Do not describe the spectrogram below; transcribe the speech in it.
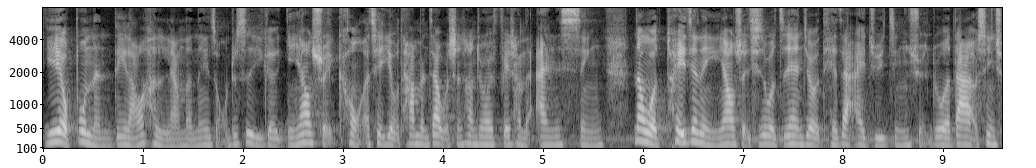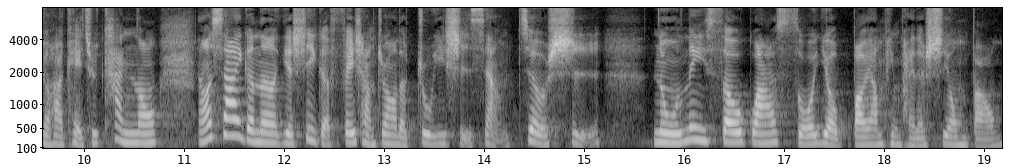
也有不能滴，然后很凉的那种，就是一个眼药水控，而且有他们在我身上就会非常的安心。那我推荐的眼药水，其实我之前就有贴在 IG 精选，如果大家有兴趣的话，可以去看哦。然后下一个呢，也是一个非常重要的注意事项，就是努力搜刮所有保养品牌的试用包。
